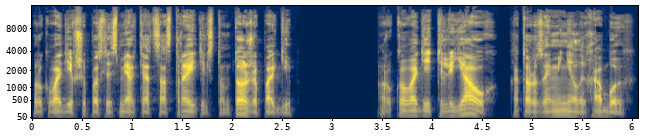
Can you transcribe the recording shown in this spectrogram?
руководивший после смерти отца строительством, тоже погиб. Руководитель Яух, который заменил их обоих,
